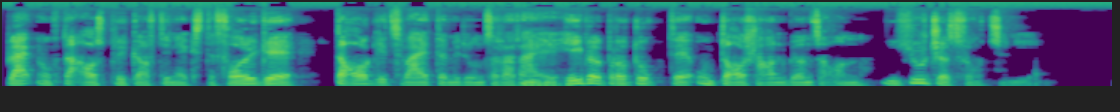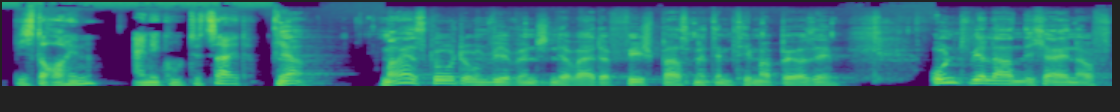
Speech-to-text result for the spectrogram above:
Bleibt noch der Ausblick auf die nächste Folge. Da geht's weiter mit unserer Reihe mhm. Hebelprodukte und da schauen wir uns an, wie Futures funktionieren. Bis dahin eine gute Zeit. Ja, mach es gut und wir wünschen dir weiter viel Spaß mit dem Thema Börse. Und wir laden dich ein, auf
